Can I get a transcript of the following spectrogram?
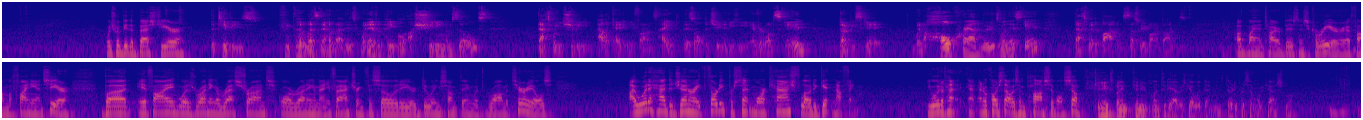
which would be the best year. The tip is the lesson out of that is whenever people are shitting themselves, that's where you should be allocating your funds. Hey, there's opportunity here. Everyone's scared. Don't be scared. When the whole crowd moves, when they're scared, that's where the bargains. That's where you're buying bargains. of my entire business career if I'm a financier. But if I was running a restaurant or running a manufacturing facility or doing something with raw materials, I would have had to generate 30% more cash flow to get nothing. You would have had, and of course, that was impossible. So Can you explain? Can you explain to the average guy what that means? Thirty percent more cash flow.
